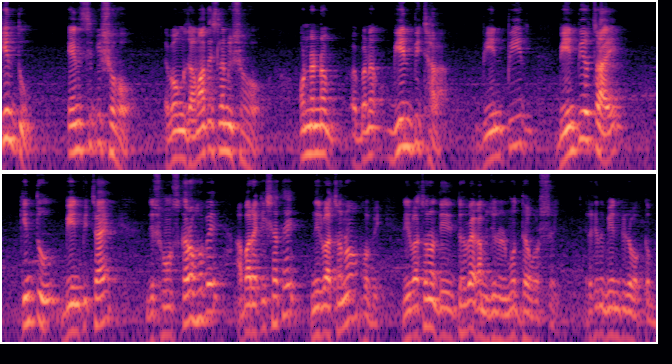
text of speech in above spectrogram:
কিন্তু এনসিপি সহ এবং জামাত ইসলামী সহ অন্যান্য মানে বিএনপি ছাড়া, বিএনপির, বিএনপিও চায়, কিন্তু বিএনপি চায় যে সংস্কারও হবে, আবার একই সাথে নির্বাচনও হবে। নির্বাচনও দিয়ে দিতে হবে আগামী জুনের মধ্যে অবশ্যই। এটা কিন্তু বিএনপির বক্তব্য।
